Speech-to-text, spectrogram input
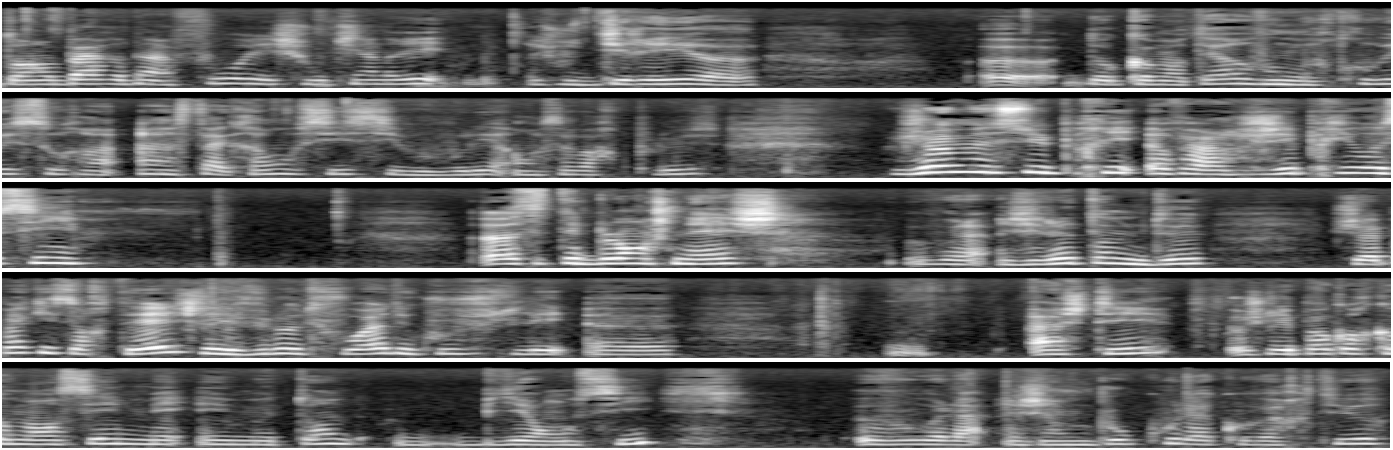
dans la barre d'infos et je vous tiendrai, je vous dirai euh, euh, dans les commentaires. Vous me retrouvez sur Instagram aussi si vous voulez en savoir plus. Je me suis pris, enfin j'ai pris aussi, c'était Blanche-Neige. Voilà, j'ai le tome 2. Je savais pas qu'il sortait, je l'ai vu l'autre fois, du coup je l'ai acheté. Je l'ai pas encore commencé, mais il me tente bien aussi. Voilà, j'aime beaucoup la couverture.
